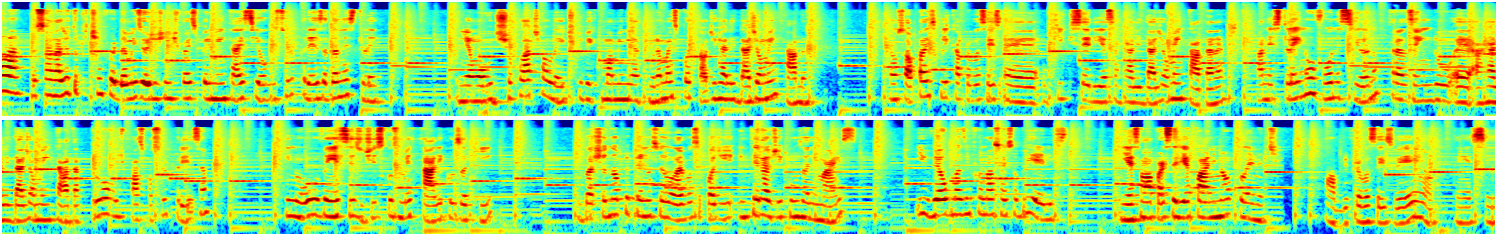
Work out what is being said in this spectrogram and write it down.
Olá, eu sou a Nádia do Kitchen for Dummies e hoje a gente vai experimentar esse ovo surpresa da Nestlé. Ele é um ovo de chocolate ao leite que vem com uma miniatura mais portal de realidade aumentada. Então, só para explicar para vocês é, o que, que, seria essa realidade aumentada, né? A Nestlé inovou nesse ano, trazendo é, a realidade aumentada para o ovo de Páscoa surpresa. E no ovo vem esses discos metálicos aqui. E baixando o app no celular, você pode interagir com os animais e ver algumas informações sobre eles. E essa é uma parceria com a Animal Planet. Ó, abri para vocês verem, ó, tem esse,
